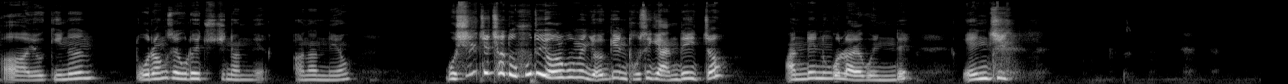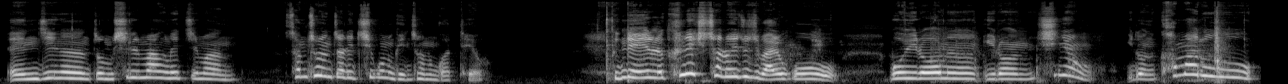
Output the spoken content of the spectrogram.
아 여기는 노란색으로 해주진 않네 않았네요 뭐 실제 차도 후드 열어보면 여기는 도색이 안 돼 있죠? 안 되는 걸로 알고 있는데 엔진 엔진은 좀 실망을 했지만 3천원짜리 치고는 괜찮은 것 같아요. 근데 얘를 클래식 차로 해주지 말고 뭐 이러는 이런 신형 이런 카마로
